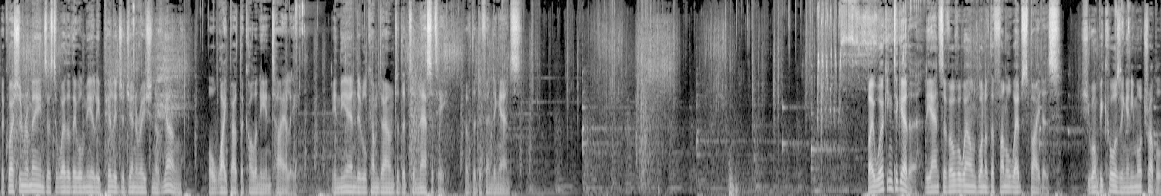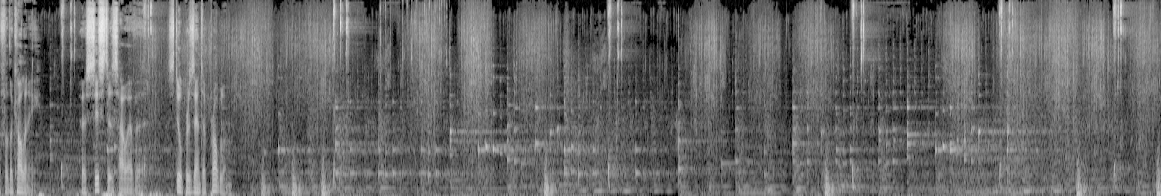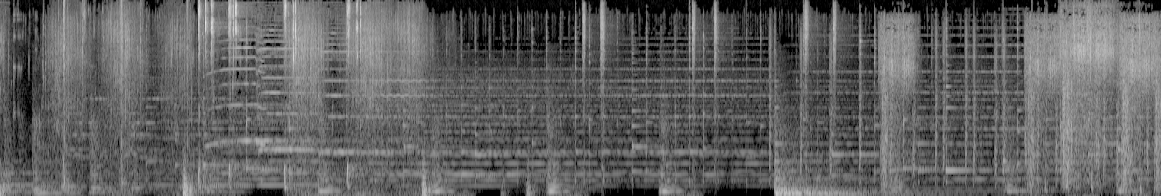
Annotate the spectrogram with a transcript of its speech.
The question remains as to whether they will merely pillage a generation of young, or wipe out the colony entirely. In the end, it will come down to the tenacity of the defending ants. By working together, the ants have overwhelmed one of the funnel web spiders. She won't be causing any more trouble for the colony. Her sisters, however, still present a problem.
